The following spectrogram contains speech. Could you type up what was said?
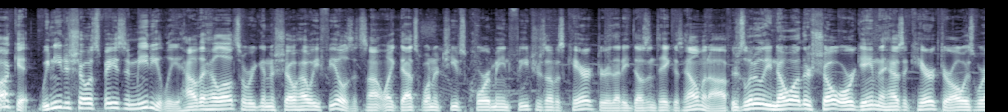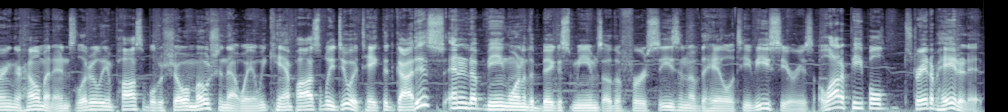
Fuck it. We need to show his face immediately. How the hell else are we going to show how he feels? It's not like that's one of Chief's core main features of his character that he doesn't take his helmet off. There's literally no other show or game that has a character always wearing their helmet, and it's literally impossible to show emotion that way, and we can't possibly do it. Take the guy. This ended up being one of the biggest memes of the first season of the Halo TV series. A lot of people straight up hated it.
